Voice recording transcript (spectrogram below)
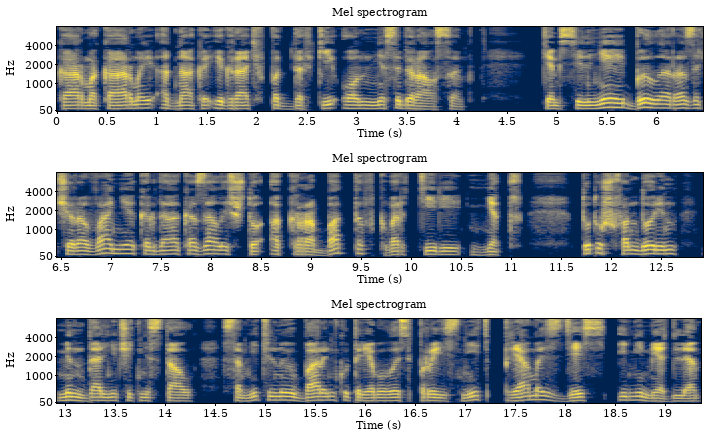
Карма кармой, однако играть в поддавки он не собирался. Тем сильнее было разочарование, когда оказалось, что акробата в квартире нет. Тут уж Фандорин миндальничать не стал. Сомнительную барыньку требовалось прояснить прямо здесь и немедля.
